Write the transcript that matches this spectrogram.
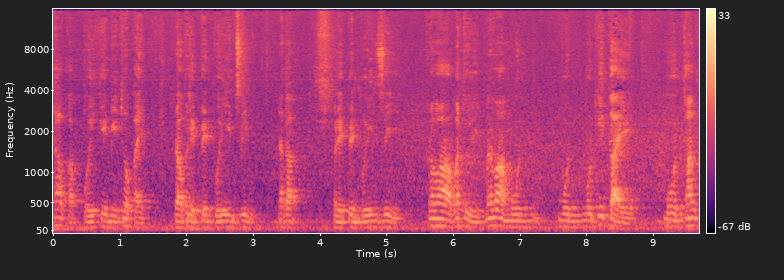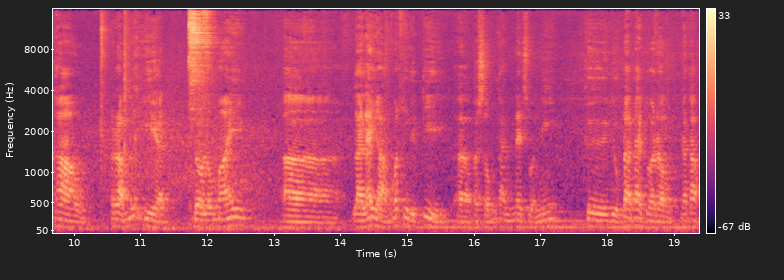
เท่ากับปุ๋ยเคมีทั่วไป เราผลิตเป็นปุ๋ยอินทรีย์นะครับ ผลิตเป็นปุ๋ยอินทรีย์ เพราะว่าวัตถุดิบไม่ว่ามูลมูลมูลขี้ไก่ มูลข้างคาวรำละเอียดโดโลไม้เอ่อหลายๆอย่างวัตถุดิบที่เอ่อผสมกันในส่วนนี้ คืออยู่ใกล้ๆตัวเรานะครับ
